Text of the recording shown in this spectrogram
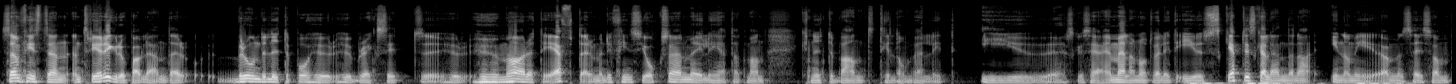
Sen finns det en, en tredje grupp av länder, beroende lite på hur, hur Brexit, hur, hur humöret är efter, men det finns ju också en möjlighet att man knyter band till de väldigt EU, eh, ska vi säga, emellanåt väldigt EU-skeptiska länderna inom EU, men säg som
